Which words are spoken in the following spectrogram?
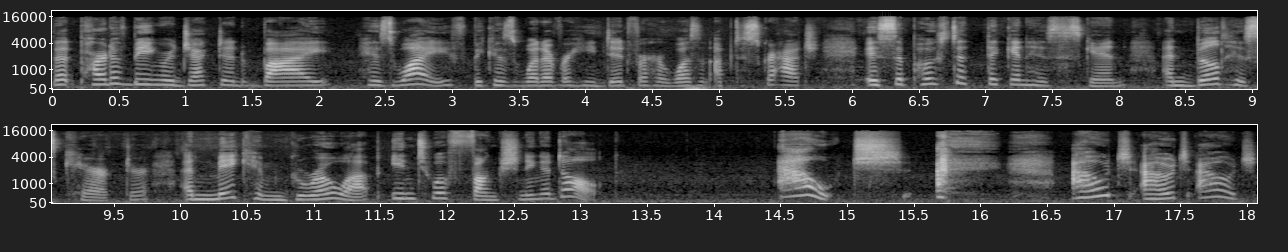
That part of being rejected by his wife, because whatever he did for her wasn't up to scratch, is supposed to thicken his skin and build his character and make him grow up into a functioning adult. Ouch! ouch, ouch, ouch.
